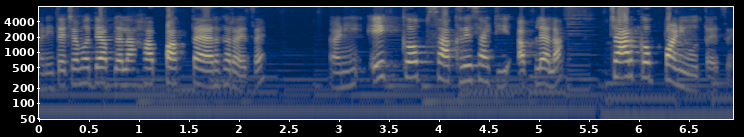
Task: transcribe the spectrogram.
आणि त्याच्यामध्ये आपल्याला हा पाक तयार करायचा आहे आणि एक कप साखरेसाठी आपल्याला चार कप पाणी ओतायचंय.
